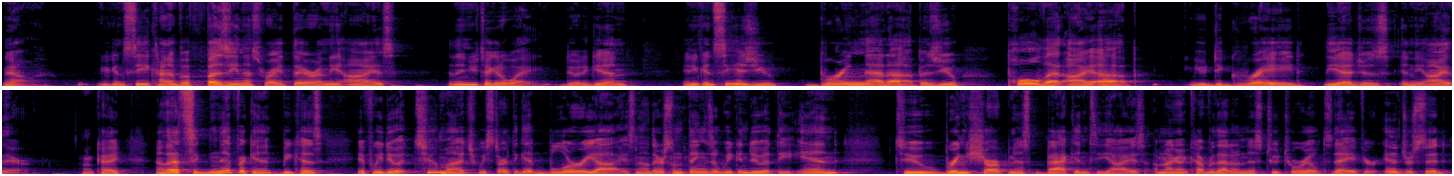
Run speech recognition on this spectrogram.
Now, you can see kind of a fuzziness right there in the eyes, and then you take it away. Do it again, and you can see as you bring that up, as you pull that eye up, you degrade the edges in the eye there. Okay, now that's significant because if we do it too much, we start to get blurry eyes. Now there's some things that we can do at the end to bring sharpness back into the eyes. I'm not going to cover that on this tutorial today. If you're interested,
